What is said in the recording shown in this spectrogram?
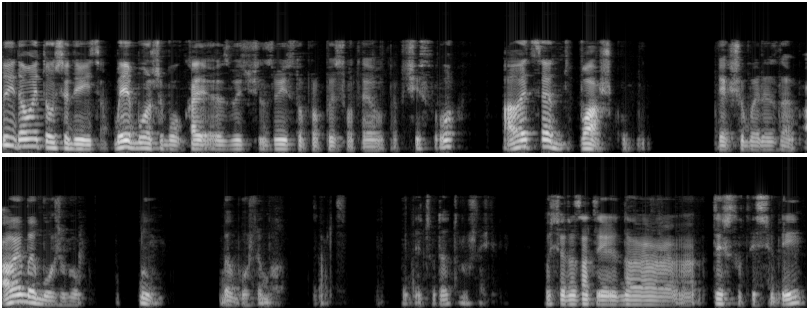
Ну і давайте ось дивіться. Ми можемо, звісно, прописувати отак число, але це важко, якщо ми не знаємо. Але ми можемо. Ну, ми можемо. Зараз. Іди туди трошечки. Ось натиснути сюди.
